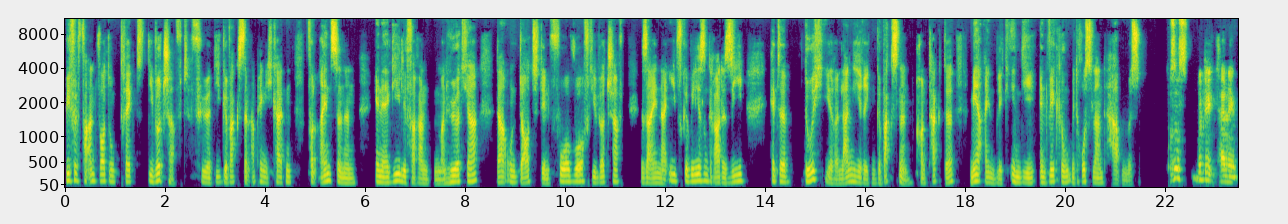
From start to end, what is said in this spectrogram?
wie viel Verantwortung trägt die Wirtschaft für die gewachsenen Abhängigkeiten von einzelnen Energielieferanten? Man hört ja da und dort den Vorwurf, die Wirtschaft sei naiv gewesen. Gerade sie hätte durch ihre langjährigen gewachsenen Kontakte mehr Einblick in die Entwicklung mit Russland haben müssen? Das ist wirklich keine,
